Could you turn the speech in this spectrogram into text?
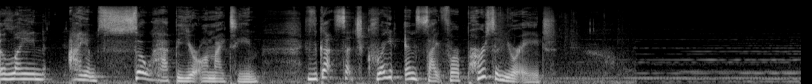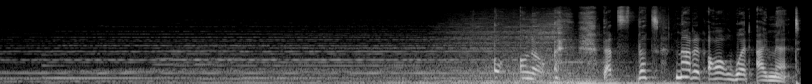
Elaine, I am so happy you're on my team. You've got such great insight for a person your age. Oh, oh no, that's, that's not at all what I meant.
